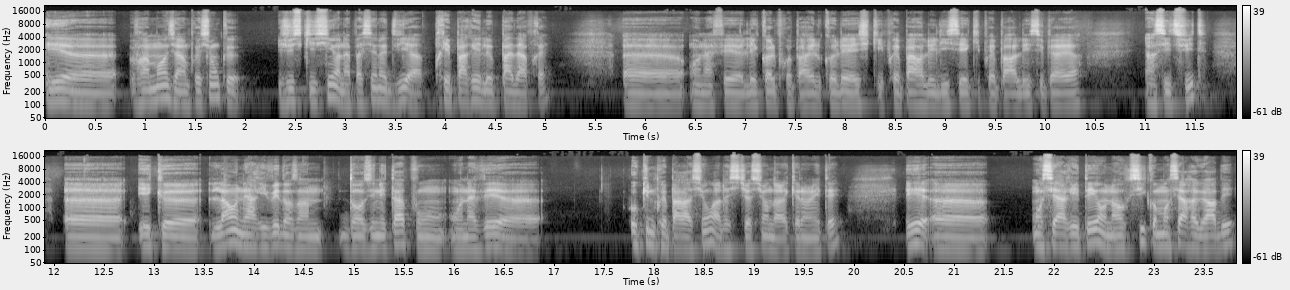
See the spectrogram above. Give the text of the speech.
Et euh, vraiment, j'ai l'impression que jusqu'ici, on a passé notre vie à préparer le pas d'après. Euh, on a fait l'école préparer le collège, qui prépare le lycée, qui prépare les supérieurs, ainsi de suite. Euh, et que là, on est arrivé dans, un, dans une étape où on, on avait euh, aucune préparation à la situation dans laquelle on était. Et on s'est arrêté, on a aussi commencé à regarder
